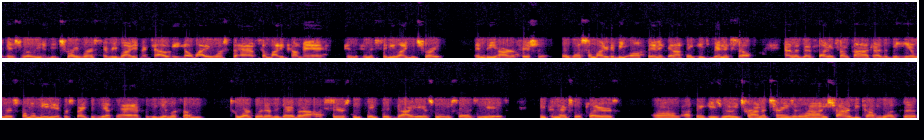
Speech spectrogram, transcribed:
it's really a Detroit versus everybody mentality. Nobody wants to have somebody come in, in in a city like Detroit and be artificial. They want somebody to be authentic, and I think he's been himself. Has it been funny sometimes? Has it been humorous from a media perspective? Yes, it has, because he gives us something to work with every day. But I, I seriously think this guy is who he says he is. He connects with players. Um, I think he's really trying to change it around. He's trying to become what the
